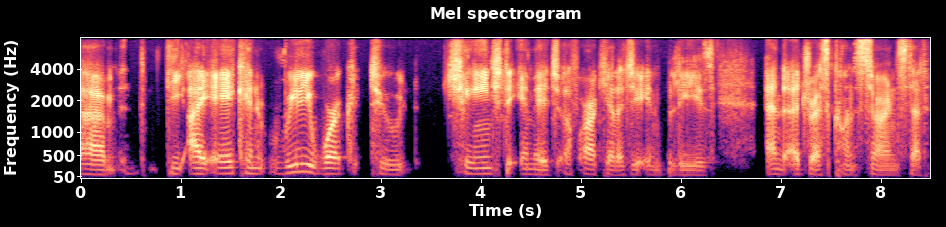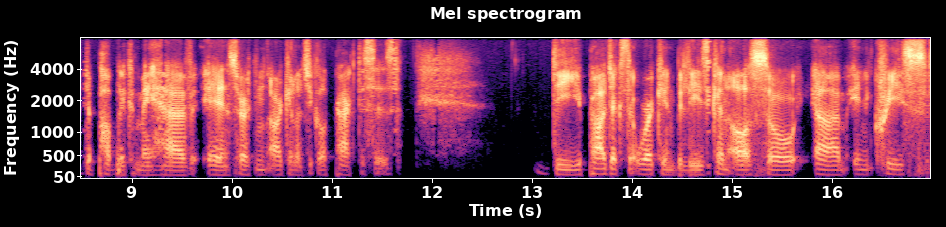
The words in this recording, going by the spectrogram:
um, the IA can really work to change the image of archaeology in Belize and address concerns that the public may have in certain archaeological practices. The projects that work in Belize can also um, increase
